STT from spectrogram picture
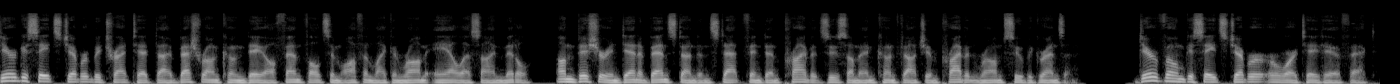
Der Gesetzgeber betreibt die Beschränkung des Aufenthalts im offentlichen Raum als ein Mittel, um Bisher in den Benstunden stattfinden Privatzusammenkunft im privaten Raum zu begrenzen. Der vom Gesetzgeber erwartete Effekt,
